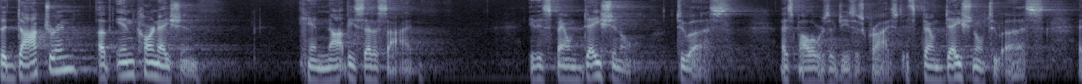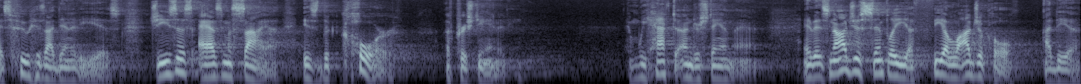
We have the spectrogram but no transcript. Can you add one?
the doctrine of incarnation cannot be set aside, it is foundational to us as followers of Jesus Christ. It's foundational to us as who his identity is. Jesus as Messiah is the core of Christianity. And we have to understand that. And it's not just simply a theological idea.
